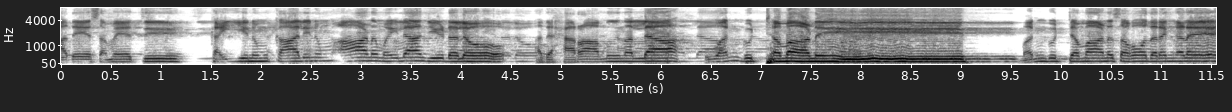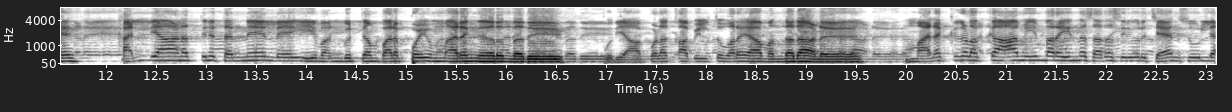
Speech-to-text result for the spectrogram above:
അതേ സമയത്ത് കയ്യിനും കാലിനും ആണ് മൈലാഞ്ചിയിടലോ അത് ഹറാമ് എന്നല്ല വൻകുറ്റമാണ്. വൻകുറ്റമാണ് സഹോദരങ്ങളെ. കല്യാണത്തിന് തന്നെയല്ലേ ഈ വൻകുറ്റം പലപ്പോഴും അരങ്ങേറുന്നത്. പുതിയ ആപ്പിള കപിൽത്ത് പറയാമെന്നതാണ് മലക്കുകളൊക്കെ ആമീൻ പറയുന്ന സദസ്സിൽ ഒരു ചാൻസുമില്ല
